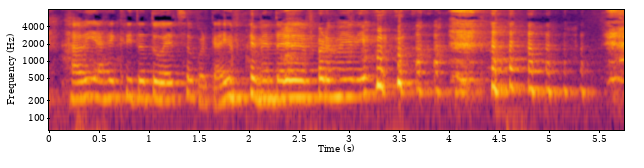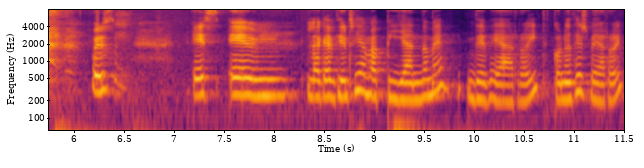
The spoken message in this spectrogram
Javi, has escrito tú esto porque hay un cementerio de por medio. Pues es em, la canción se llama Pillándome de Bea Royd. ¿Conoces Bea Royd?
